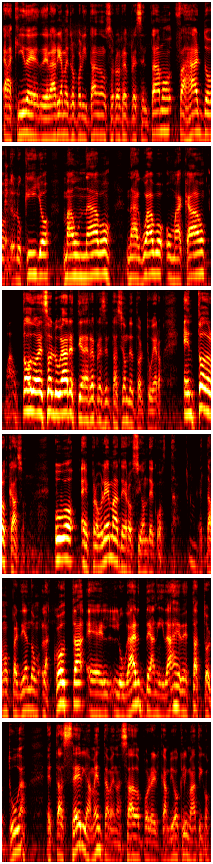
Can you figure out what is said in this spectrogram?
aquí del área metropolitana nosotros representamos Fajardo, Luquillo, Maunabo, Naguabo, Humacao. Todos esos lugares tienen representación de tortugueros. En todos los casos hubo el problema de erosión de costa. Estamos perdiendo las costas, el lugar de anidaje de estas tortugas está seriamente amenazado por el cambio climático.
